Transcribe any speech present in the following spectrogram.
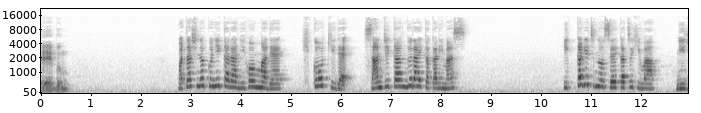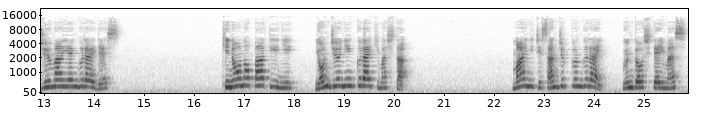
例文私の国から日本まで飛行機で3時間ぐらいかかります。1ヶ月の生活費は20万円ぐらいです。昨日のパーティーに40人くらい来ました。毎日30分ぐらい運動しています。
